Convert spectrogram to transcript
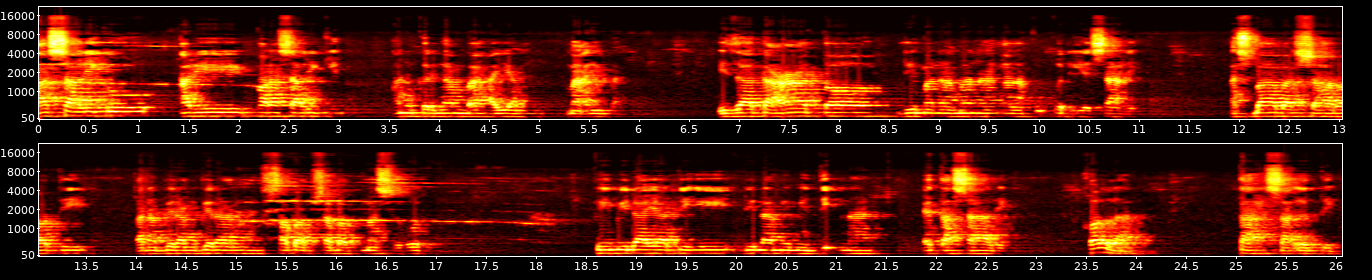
Asaliku ari para salikin anu keur ngambah hayang ma'rifat. Iza ta'ata di mana-mana ngalakukeun ieu salik. Asbab syaharati karena pirang-pirang sabab-sabab masyhur fi bidayatihi dina mimitikna eta salik. Qalla tah saeutik.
